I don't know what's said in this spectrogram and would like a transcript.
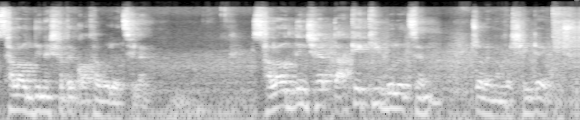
সালাউদ্দিনের সাথে কথা বলেছিলেন। সালাউদ্দিন সাহেব তাকে কি বলেছেন? চলেন আমরা সেইটা একটু শুনি।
